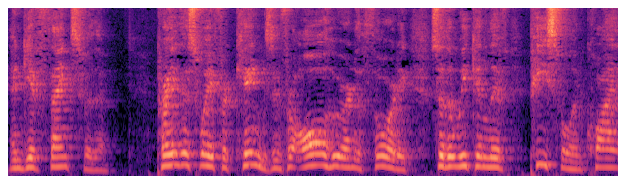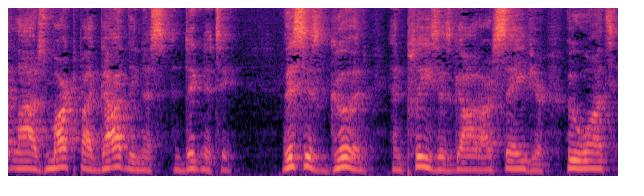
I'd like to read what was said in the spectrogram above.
and give thanks for them. Pray this way for kings and for all who are in authority, so that we can live peaceful and quiet lives marked by godliness and dignity. This is good and pleases God our Savior, who wants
